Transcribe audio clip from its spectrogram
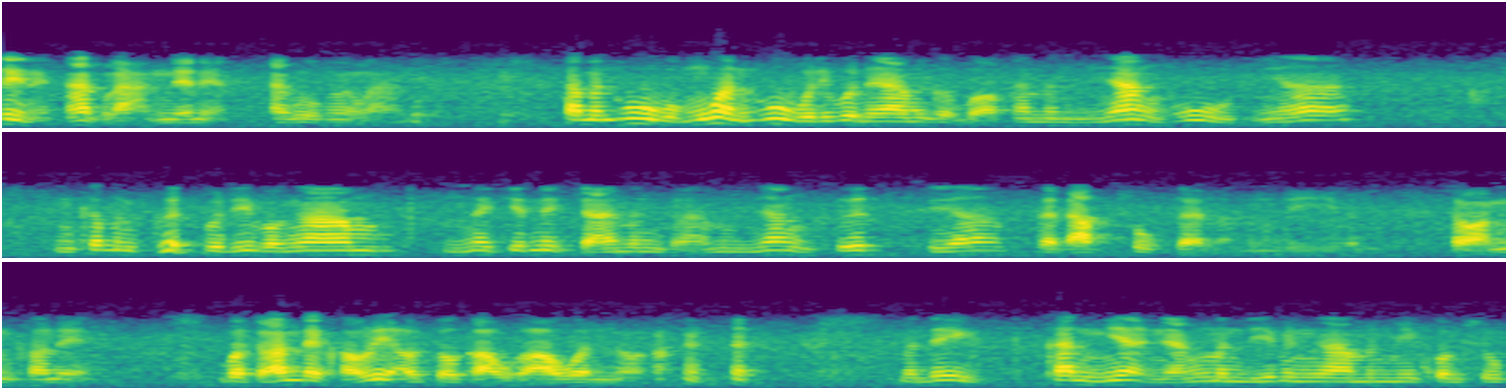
ด้วยเนี่ยฮักหลานเนี่ยเนี่ยฮักลูกฮักหลาน ถ้ามันอู้บม้วนอู้บดีบุญงามก็บอกให้มันยั่งอู้เนี่ยมันก็มันกึดบดีบุญงามในจิตในใจมันก็มันยั่งกึดเสียกระดับทุกข์แต่ละมันดีมันสอนเขาเนี่ยบทสอนแต่เขาได้เอาตัวเก่าเอาวันเนาะมันได้ขั้นเนี้ยอย่างมันดีมันงามมันมีความสุข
